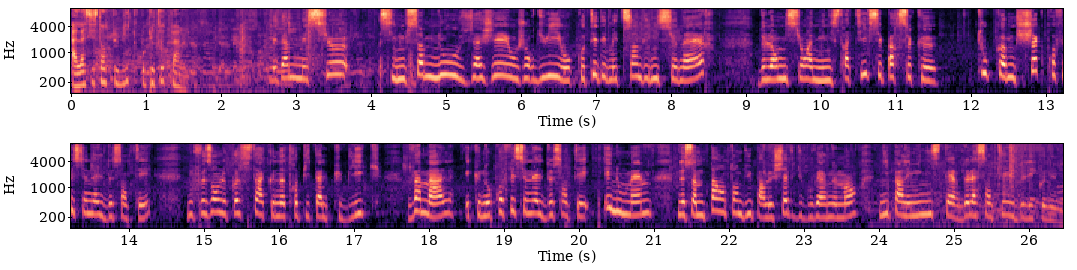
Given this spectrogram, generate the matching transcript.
à l'assistance publique Hôpitaux de Paris. Mesdames, messieurs, si nous sommes, nous, usagers, aujourd'hui, aux côtés des médecins démissionnaires de leur mission administrative, c'est parce que, tout comme chaque professionnel de santé, nous faisons le constat que notre hôpital public va mal et que nos professionnels de santé et nous-mêmes ne sommes pas entendus par le chef du gouvernement ni par les ministères de la Santé et de l'Économie.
